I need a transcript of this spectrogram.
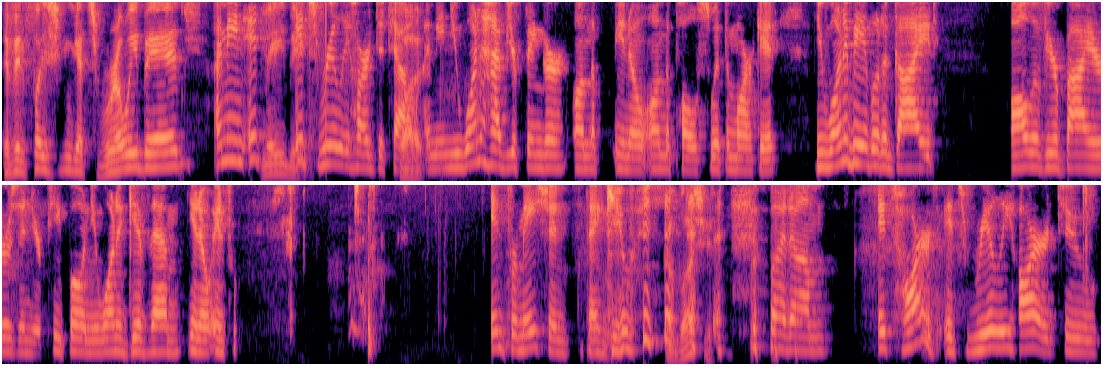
If inflation gets really bad, I mean, it's Maybe. it's really hard to tell. But- I mean, you want to have your finger on the you know on the pulse with the market. You want to be able to guide all of your buyers and your people, and you want to give them you know inf- information. Thank you. God bless you. but um, it's hard. It's really hard to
